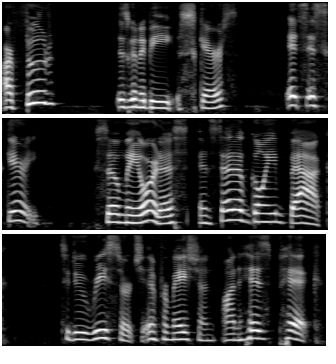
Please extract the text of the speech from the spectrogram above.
Our food is going to be scarce. It's, it's scary. So, Mayorkas, instead of going back to do research, information on his pick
